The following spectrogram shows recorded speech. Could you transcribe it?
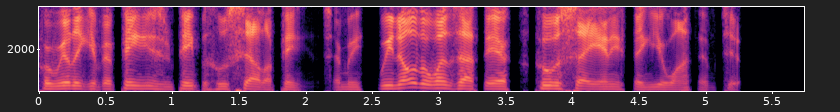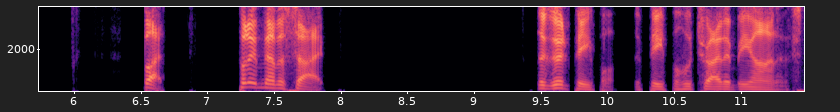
who really give opinions and people who sell opinions. I mean, we know the ones out there who will say anything you want them to. But putting them aside, the good people, the people who try to be honest,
